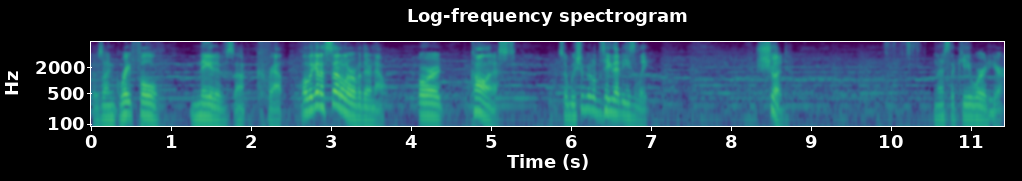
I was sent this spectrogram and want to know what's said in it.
Those ungrateful natives. Oh, crap. Well, we got a settler over there now. Or colonist. So we should be able to take that easily. Should. And that's the key word here.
